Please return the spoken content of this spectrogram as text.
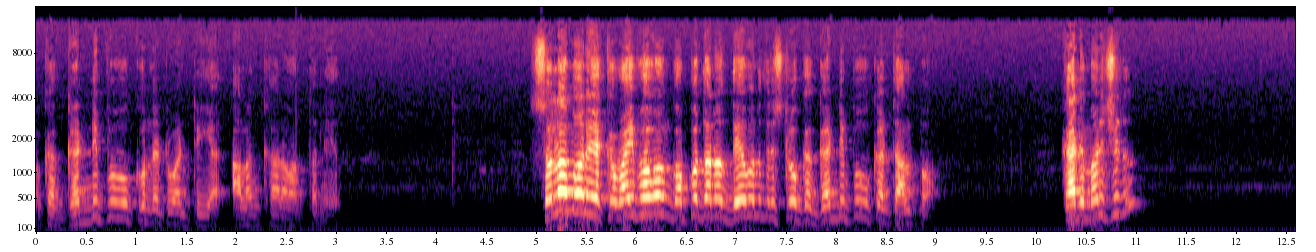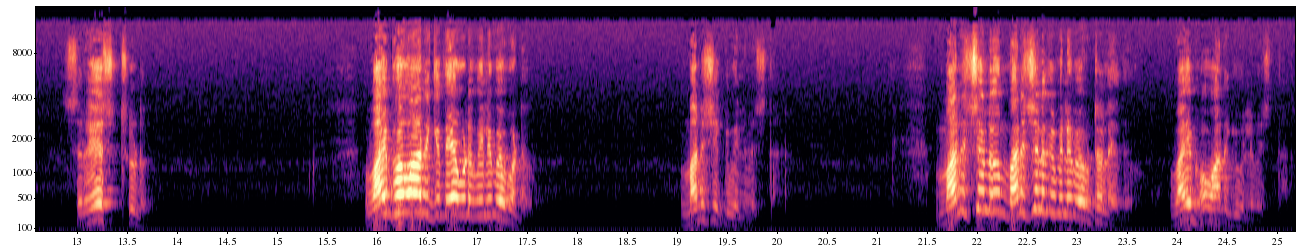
ఒక గడ్డి పువ్వుకున్నటువంటి అలంకారం అంత లేదు. సులోమోను యొక్క వైభవం గొప్పతనం దేవుని దృష్టిలో ఒక గడ్డి పువ్వు కంటే అల్పం. కానీ మనుషుడు శ్రేష్ఠుడు. వైభవానికి దేవుడు విలువివ్వడు. మనిషికి విలువిస్తాడు. మనుషులు మనుషులకు విలువ ఇవ్వటలేదు వైభవానికి విలువిస్తారు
